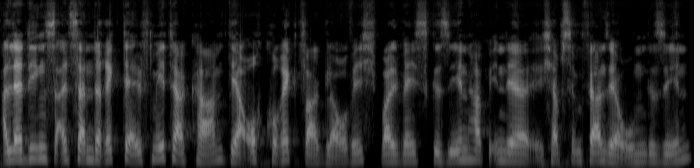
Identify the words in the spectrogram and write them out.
Allerdings, als dann direkt der Elfmeter kam, der auch korrekt war, glaube ich, weil wenn ich es gesehen habe in der, ich habe es im Fernseher oben gesehen,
